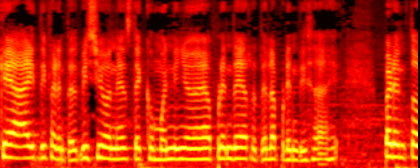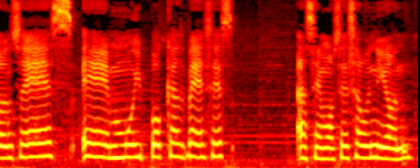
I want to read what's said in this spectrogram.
que hay, diferentes visiones de cómo el niño debe aprender, del aprendizaje. Pero entonces, eh, muy pocas veces hacemos esa unión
